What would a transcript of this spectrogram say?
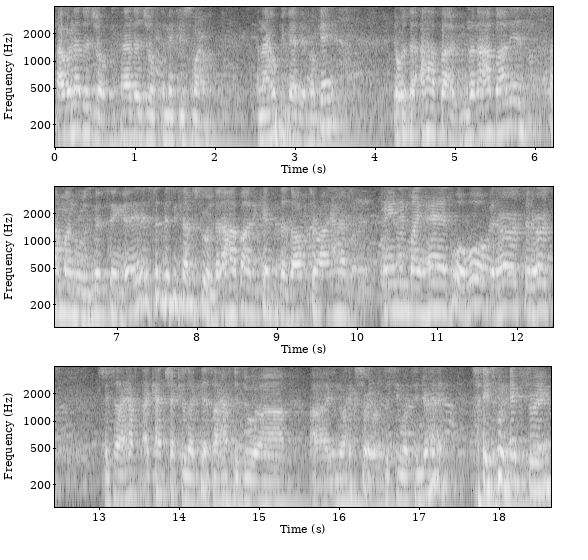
I have another joke, another joke to make you smile. And I hope you get it, okay? There was an ahabal. You know what ahabal is? Someone who's missing, eh, missing some screws. An ahabal, he came to the doctor, I have pain in my head, whoa, whoa, it hurts, it hurts. So he said, I have to, I can't check you like this. I have to do a, a you know, x-ray to see what's in your head. So he do an x-ray,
